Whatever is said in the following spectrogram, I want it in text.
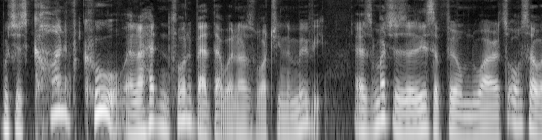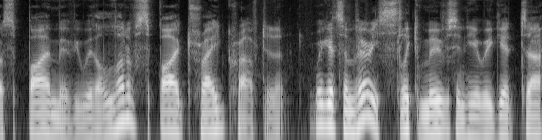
which is kind of cool. And I hadn't thought about that when I was watching the movie. As much as it is a film noir, it's also a spy movie with a lot of spy tradecraft in it. We get some very slick moves in here. We get uh,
